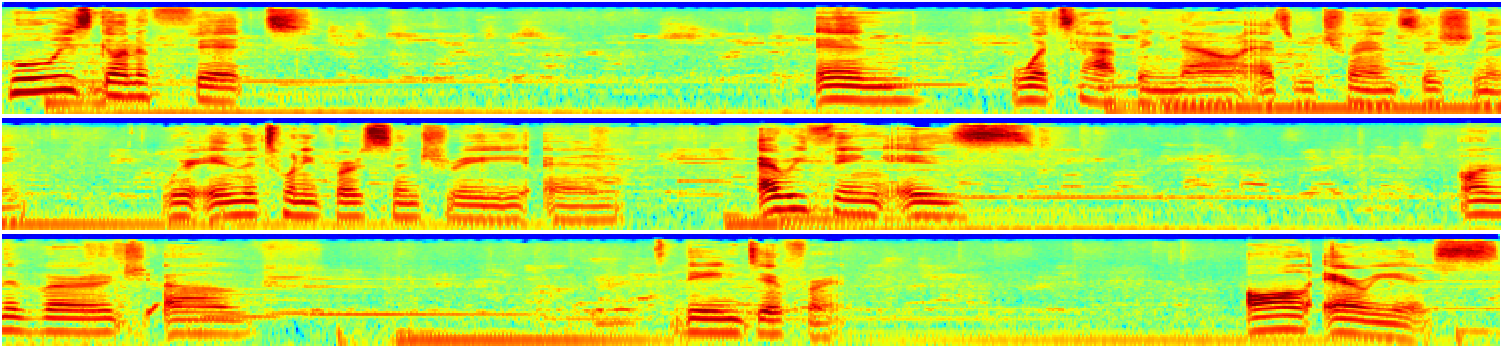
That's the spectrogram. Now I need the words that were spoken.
who is going to fit in what's happening now as we're transitioning? We're in the 21st century and everything is on the verge of being different. All areas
